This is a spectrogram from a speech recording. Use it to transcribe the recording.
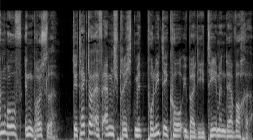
Anruf in Brüssel. Detektor FM spricht mit Politico über die Themen der Woche.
